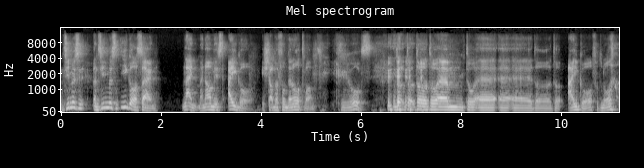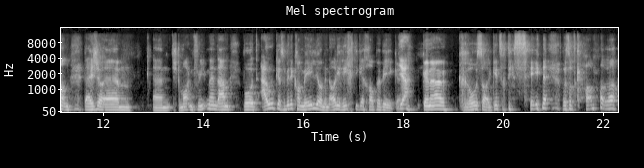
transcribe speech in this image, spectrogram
Und Sie müssen, und Sie müssen Igor sein. Nein, mein Name ist Igor. Ich stamme von der Nordwand. Groß. Und der, der, der, der, ähm, der, äh, äh, der, der Igor von der Nordwand, der ist ja ähm, ähm, das ist der Martin Friedman, der die Augen so wie ein Chamäleon in alle Richtungen kann bewegen kann. Ja, genau. Großartig. Gibt es die Szene, wo so die Kamera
